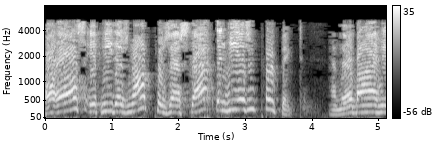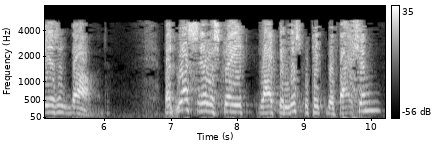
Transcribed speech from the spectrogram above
Or else, if He does not possess that, then He isn't perfect. And thereby He isn't God. But let's illustrate like in this particular fashion.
